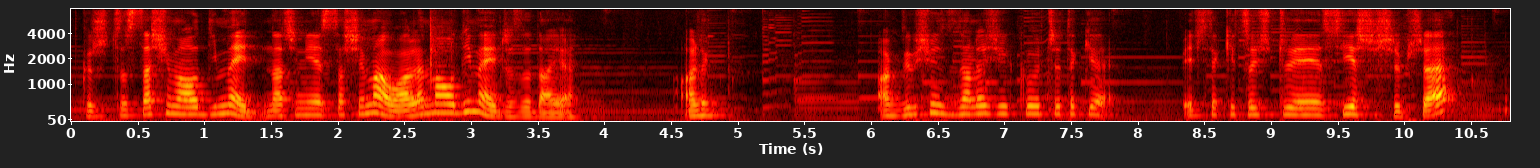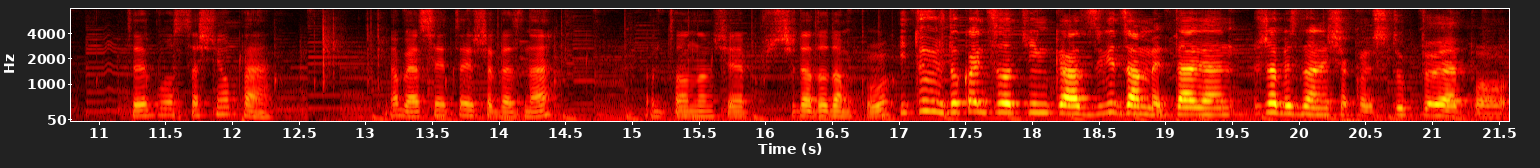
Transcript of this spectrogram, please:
Tylko, że to strasznie mało damage, znaczy nie jest strasznie mało, ale mało damage zadaje. Ale a gdybyśmy znaleźli kurczę takie, wiecie, takie coś, które jest jeszcze szybsze, to by było strasznie OP. Dobra, ja sobie to jeszcze wezmę. To, to nam się przyda do domku. I tu już do końca odcinka zwiedzamy teren, żeby znaleźć jakąś strukturę po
